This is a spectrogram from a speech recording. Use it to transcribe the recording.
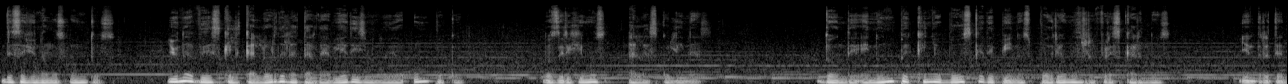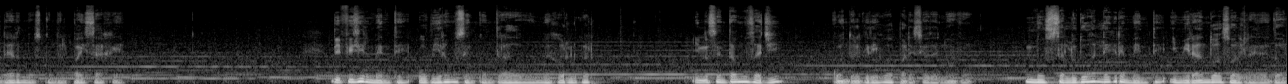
Desayunamos juntos y una vez que el calor de la tarde había disminuido un poco, nos dirigimos a las colinas, donde en un pequeño bosque de pinos podríamos refrescarnos y entretenernos con el paisaje. Difícilmente hubiéramos encontrado un mejor lugar y nos sentamos allí cuando el griego apareció de nuevo. Nos saludó alegremente y mirando a su alrededor.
